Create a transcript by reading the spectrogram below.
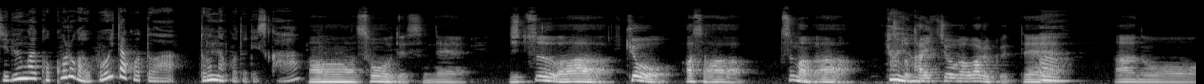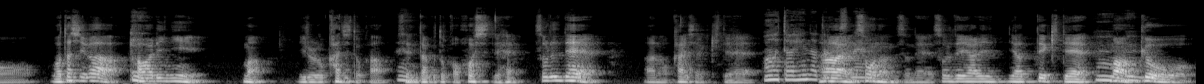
自分が心が動いたことはどんなことですか？ああ、そうですね。実は今日朝、妻がちょっと体調が悪くて、はいはい、あのー、私が代わりに、まあ、いろいろ家事とか洗濯とかを干して、それで、あの、会社来て。ああ、大変だったんですね。はい、そうなんですよね。それでやり、やってきて、うんうん、まあ今日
